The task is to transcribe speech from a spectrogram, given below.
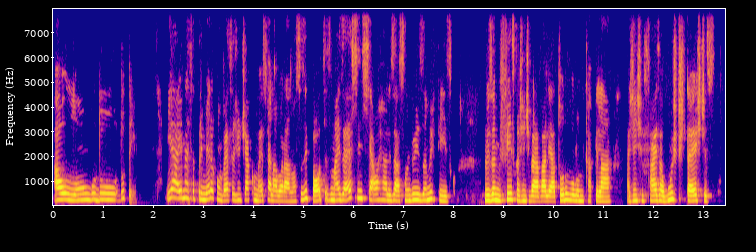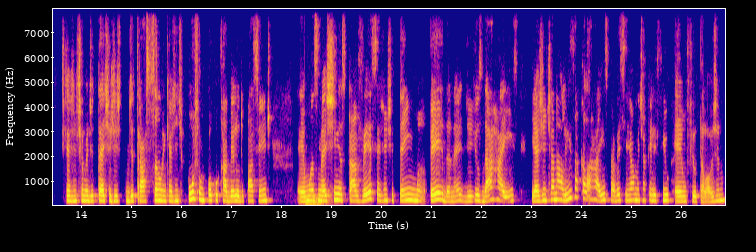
ao longo do, do tempo. E aí, nessa primeira conversa, a gente já começa a elaborar nossas hipóteses, mas é essencial a realização de um exame físico. No exame físico, a gente vai avaliar todo o volume capilar, a gente faz alguns testes que a gente chama de teste de, de tração, em que a gente puxa um pouco o cabelo do paciente, é, umas mechinhas para ver se a gente tem uma perda né, de fios da raiz, e a gente analisa aquela raiz para ver se realmente aquele fio é um fio telógeno.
